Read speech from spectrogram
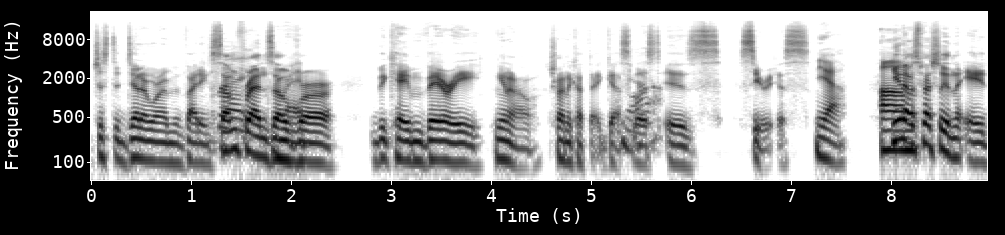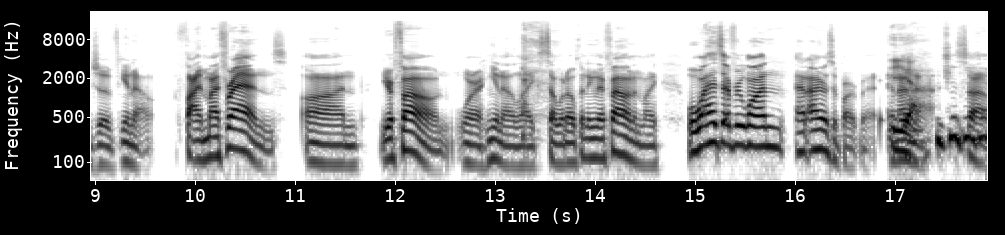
just a dinner where I'm inviting some Right. friends Right. over. Became very you know trying to cut that guest Yeah. list is serious. yeah. you know, Um, especially in the age of you know find my friends on your phone where you know like someone opening their phone and like well why is everyone at ira's apartment and Yeah. So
